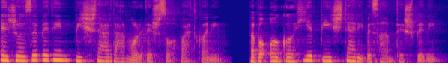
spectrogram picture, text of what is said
اجازه بدین بیشتر در موردش صحبت کنیم و با آگاهی بیشتری به سمتش بریم.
